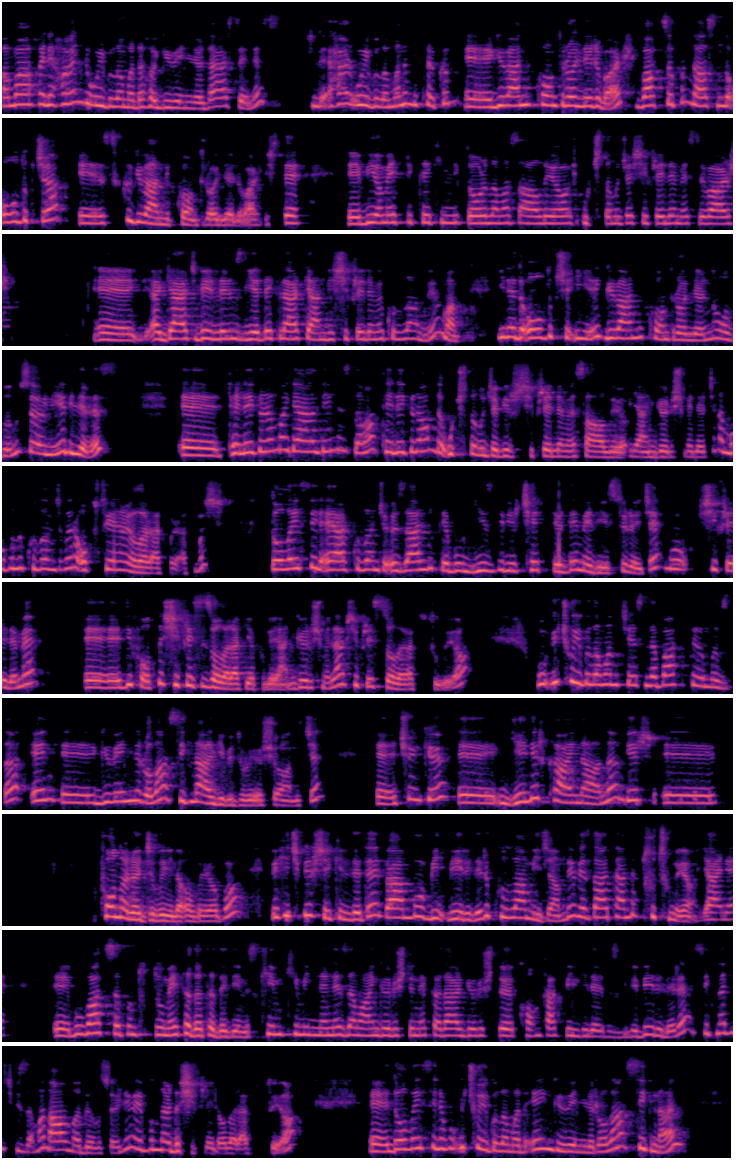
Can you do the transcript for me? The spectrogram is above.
Ama hani hangi uygulama daha güvenilir derseniz Şimdi her uygulamanın bir takım e, güvenlik kontrolleri var. WhatsApp'ın da aslında oldukça e, sıkı güvenlik kontrolleri var. İşte e, biyometrikle kimlik doğrulama sağlıyor, uçtan uca şifrelemesi var. E, gerçi verilerimizi yedeklerken bir şifreleme kullanmıyor ama yine de oldukça iyi güvenlik kontrollerinin olduğunu söyleyebiliriz. E, Telegram'a geldiğimiz zaman Telegram da uçtan uca bir şifreleme sağlıyor yani görüşmeler için ama bunu kullanıcılara opsiyonel olarak bırakmış. Dolayısıyla eğer kullanıcı özellikle bu gizli bir chat'tir demediği sürece bu şifreleme e, default'ta şifresiz olarak yapılıyor. Yani görüşmeler şifresiz olarak tutuluyor. Bu üç uygulamanın içerisinde baktığımızda en e, güvenilir olan Signal gibi duruyor şu an için. Çünkü gelir kaynağını bir fon aracılığıyla alıyor bu. Ve hiçbir şekilde de ben bu verileri kullanmayacağım diyor ve zaten de tutmuyor. Yani bu WhatsApp'ın tuttuğu metadata dediğimiz kim kiminle ne zaman görüştü, ne kadar görüştü, kontak bilgilerimiz gibi verileri Signal hiçbir zaman almadığını söylüyor ve bunları da şifreli olarak tutuyor. Dolayısıyla bu üç uygulamada en güvenilir olan Signal.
